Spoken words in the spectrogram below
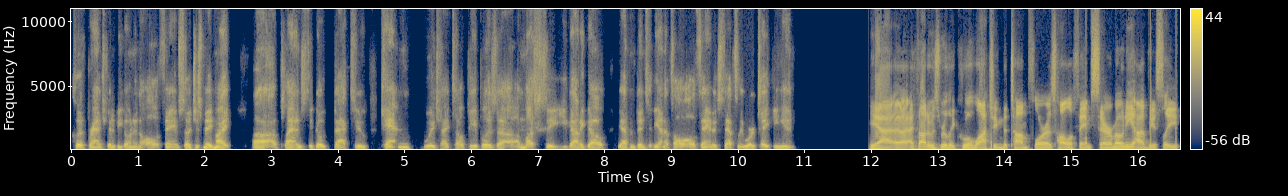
Cliff Branch, going to be going in the Hall of Fame. So just made my uh, plans to go back to Canton, which I tell people is a, a must see. You got to go. You haven't been to the NFL Hall of Fame. It's definitely worth taking in. Yeah, I thought it was really cool watching the Tom Flores Hall of Fame ceremony. Obviously,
